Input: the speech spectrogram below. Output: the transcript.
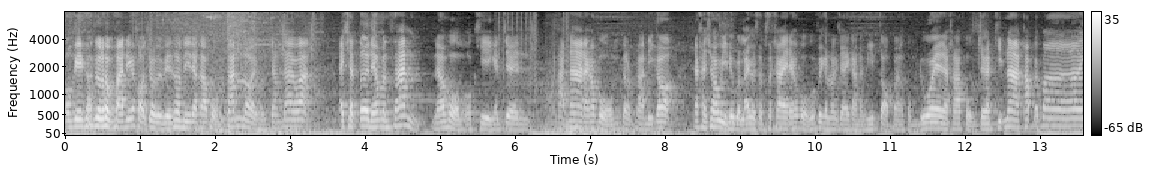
โอเคครับสำหรับพาร์ทนี้ก็ขอจบแต่เพียงเท่านี้นะครับผมสั้นหน่อย ผมจำได้ว่าไอชัตเตอร์เนี้ยมันสั้นนะครับผม โอเคงั้นเจอกันพาร์ทหน้านะครับผมสำหรับพาร์ทนี้ก็ถ้าใครชอบอย่าลืมกดไลค์กด subscribe นะครับผมเพื่อเป็นกำลังใจการทำคลิปต่อไปของผมด้วยนะครับผมเจอกันคลิปหน้าครับบ๊ายบาย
